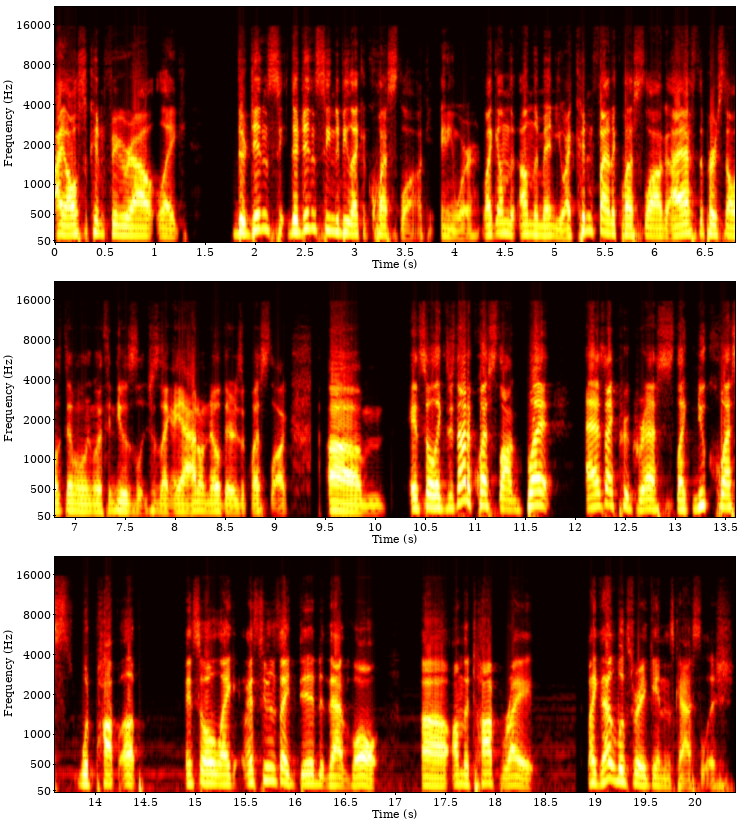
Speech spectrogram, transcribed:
I also couldn't figure out like there didn't se- there didn't seem to be like a quest log anywhere, like on the on the menu. I couldn't find a quest log. I asked the person I was demoing with, and he was just like, "Yeah, I don't know if there's a quest log." Um, and so like there's not a quest log, but as I progress, like new quests would pop up, and so like as soon as I did that vault, uh, on the top right, like that looks very Ganon's Castle-ish.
